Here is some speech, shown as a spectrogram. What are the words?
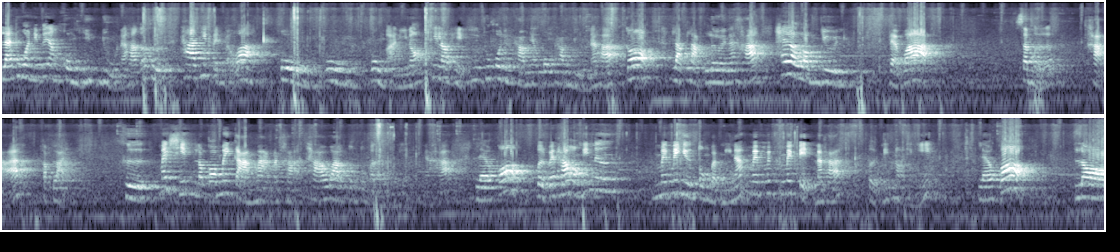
และทุกวันนี้ก็ยังคงฮิตอยู่นะคะ ก็คือท่าที่เป็นแบบว่าปุ่งปุ่งปุ่งอันนี้เนาะที่เราเห็นที่ทุกคนยังทำยังคงทำอยู่นะคะ ก็หลักๆเลยนะคะ ให้เราลองยืนแบบว่าเสมอขากับไหล่คือไม่ชิดแล้วก็ไม่กลางมากนะคะ เท้าวางตรงๆกับแบบนี้นะคะ แล้วก็เปิดไปเท้าออกนิดนึงไม่ไม่ยืนตรงแบบนี้นะ ไม่ไม่ไม่ปิดนะคะ เปิดนิดหน่อยอย่างนี้ แล้วก็ ลอง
